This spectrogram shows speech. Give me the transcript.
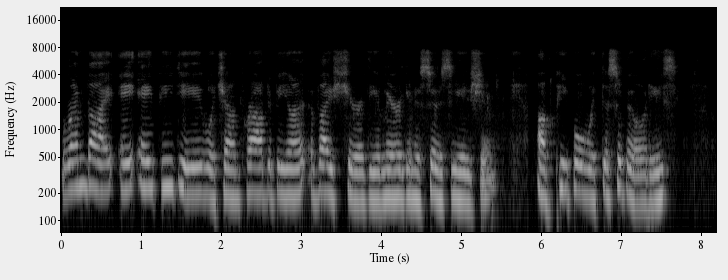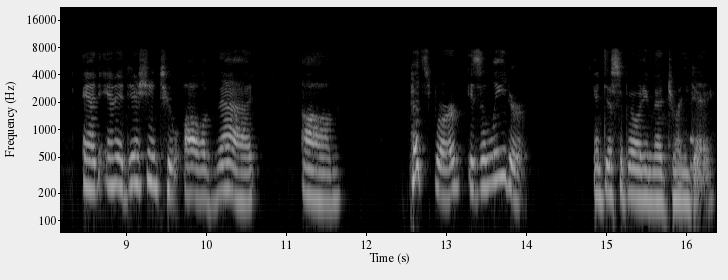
run by AAPD, which I'm proud to be a vice chair of the American Association of People with Disabilities. And in addition to all of that, um, Pittsburgh is a leader in Disability Mentoring Day.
